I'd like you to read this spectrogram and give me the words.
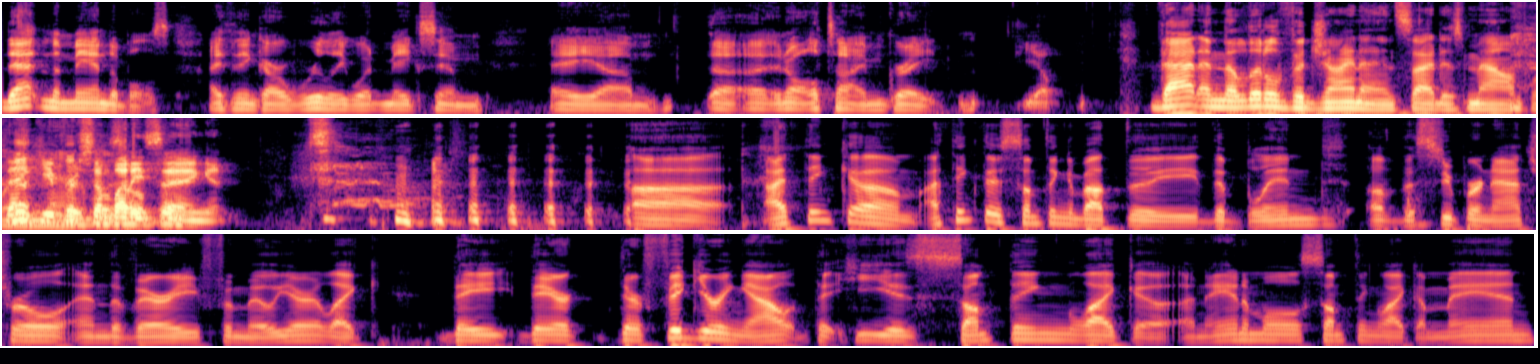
that and the mandibles i think are really what makes him a um uh, an all-time great Yep. that and the little vagina inside his mouth Thank you for somebody open. saying it. uh, I think um, I think there's something about the the blend of the supernatural and the very familiar. Like they they're they're figuring out that he is something like a, an animal, something like a man,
